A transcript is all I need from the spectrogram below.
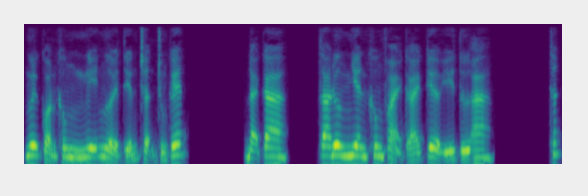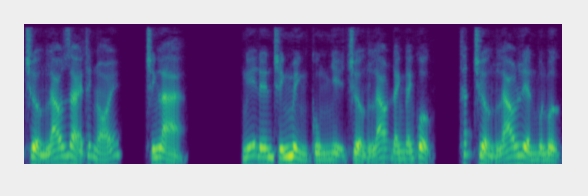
ngươi còn không nghĩ người tiến trận chung kết. Đại ca, ta đương nhiên không phải cái kia ý tứ A. Thất trưởng lão giải thích nói, chính là, nghĩ đến chính mình cùng nhị trưởng lão đánh đánh cuộc, thất trưởng lão liền buồn bực,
